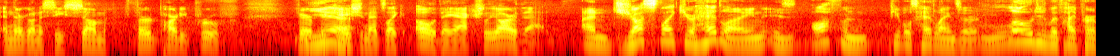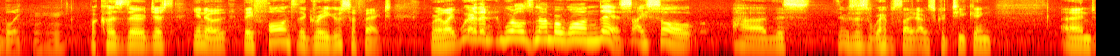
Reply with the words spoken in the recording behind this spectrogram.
and they're going to see some third party proof verification that's like, oh, they actually are that. And just like your headline is often people's headlines are loaded with hyperbole Mm-hmm. because they're just, you know, they fall into the Grey Goose effect. Where like, we're the world's number one this. I saw uh, this, there was this website I was critiquing and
